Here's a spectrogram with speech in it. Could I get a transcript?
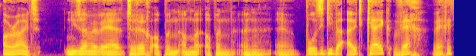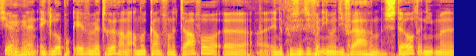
Alright. Nu zijn we weer terug op een, op een, op een, een, eh, positieve uitkijk. Weg, weggetje. Mhm. En ik loop ook even weer terug aan de andere kant van de tafel. eh, in de positie van iemand die vragen stelt. En niet, me,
